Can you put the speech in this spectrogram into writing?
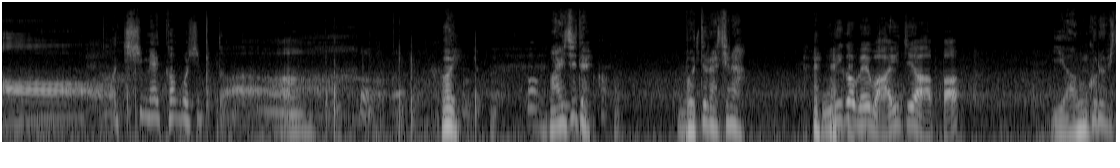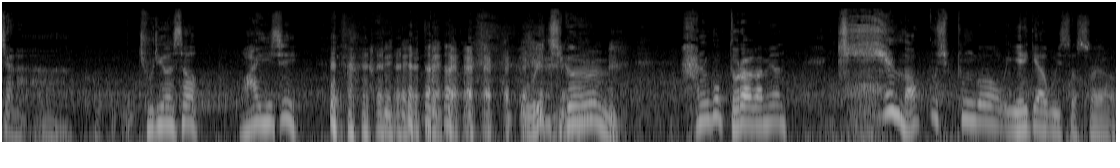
어, 치맥하고 싶다. 어이, 와이즈들, 뭐들 하시나? 우리가 왜 와이즈야, 아빠? 영그룹이잖아. 줄여서 YG. 우리 지금 한국 돌아가면 제일 먹고 싶은 거 얘기하고 있었어요.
